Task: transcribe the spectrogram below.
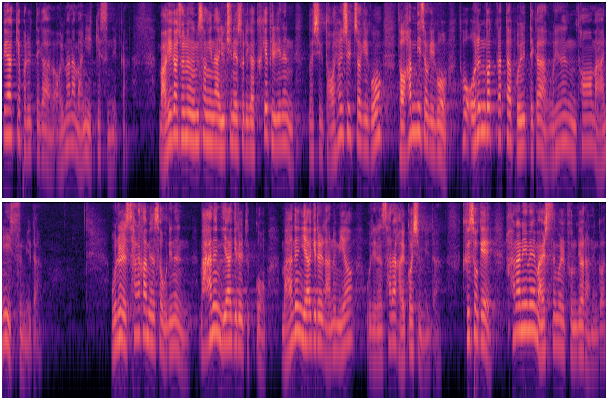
빼앗겨 버릴 때가 얼마나 많이 있겠습니까? 마귀가 주는 음성이나 육신의 소리가 크게 들리는 것이 더 현실적이고 더 합리적이고 더 옳은 것 같아 보일 때가 우리는 더 많이 있습니다. 오늘 살아가면서 우리는 많은 이야기를 듣고 많은 이야기를 나누며 우리는 살아갈 것입니다. 그 속에 하나님의 말씀을 분별하는 것,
